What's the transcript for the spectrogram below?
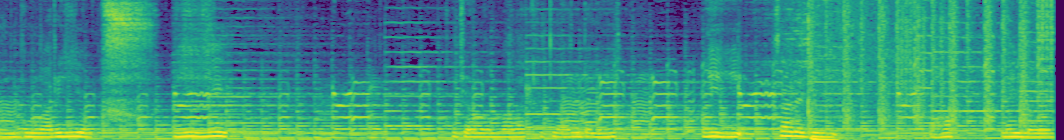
Ben bunları yiyorum. İyi iyi. Kocaman balıkları da iyi. İyi iyi. Sadece iyi. Aha. Leylek.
